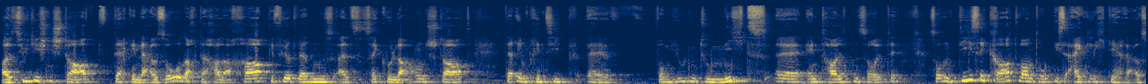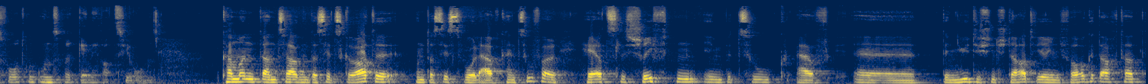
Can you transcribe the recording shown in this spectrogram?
Als jüdischen Staat, der genauso nach der Halacha geführt werden muss, als säkularen Staat, der im Prinzip äh, vom Judentum nichts äh, enthalten sollte, sondern diese Gratwanderung ist eigentlich die Herausforderung unserer Generation. Kann man dann sagen, dass jetzt gerade, und das ist wohl auch kein Zufall, Herzls Schriften in Bezug auf äh, den jüdischen Staat, wie er ihn vorgedacht hat,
